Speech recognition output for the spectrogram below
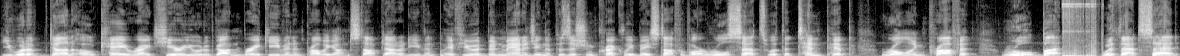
you would have done okay right here. You would have gotten break even and probably gotten stopped out at even if you had been managing the position correctly based off of our rule sets with a 10 pip rolling profit rule. But with that said,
